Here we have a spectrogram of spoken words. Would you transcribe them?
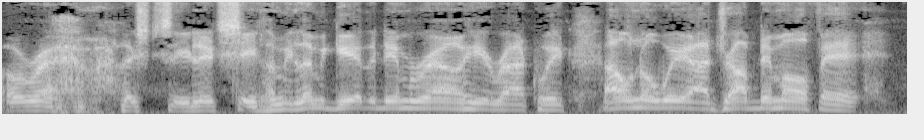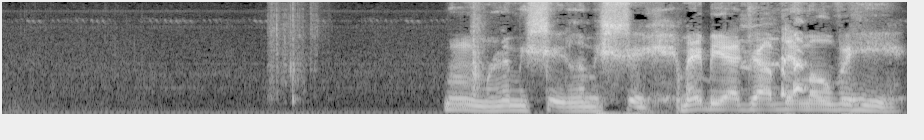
All right, let's see, let's see. Let me let me gather them around here right quick. I don't know where I dropped them off at. Hmm, let me see, let me see. Maybe I dropped them over here.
